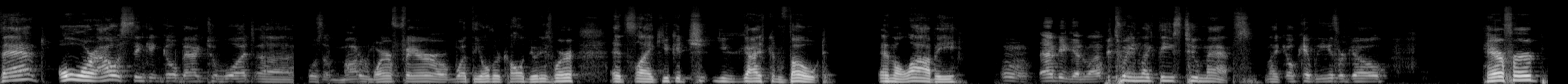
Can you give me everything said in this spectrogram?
That, or I was thinking, go back to what uh was it, Modern Warfare, or what the older Call of Duties were. It's like you could, ch- you guys could vote in the lobby Mm, that'd be a good one. between like these two maps. Like, okay, we either go Hereford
